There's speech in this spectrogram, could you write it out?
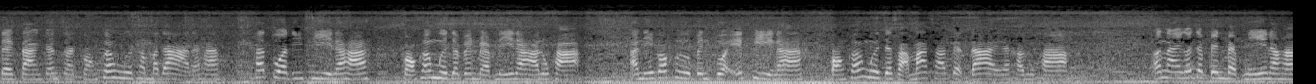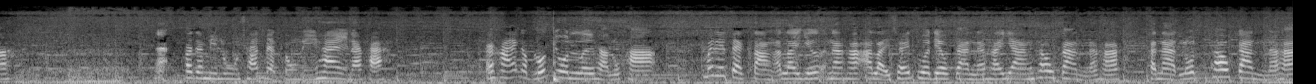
แตกต่างกันจากกล่องเครื่องมือธรรมดานะคะ ถ้าตัว DT นะคะ กล่องเครื่องมือจะเป็นแบบนี้นะคะ ลูกค้า อันนี้ก็คือเป็นตัว SP นะคะ กล่องเครื่องมือจะสามารถชาร์จแบตได้นะคะ ลูกค้าข้างในก็จะเป็นแบบนี้นะคะเนี่ยก็จะมีรูชาร์จแบตตรงนี้ให้นะคะ คล้ายๆกับรถยนต์เลยค่ะ ลูกค้า ไม่ได้แตกต่างอะไรเยอะนะคะ อะไหล่ใช้ตัวเดียวกันนะคะ ยางเท่ากันนะคะ ขนาดรถเท่ากันนะคะ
